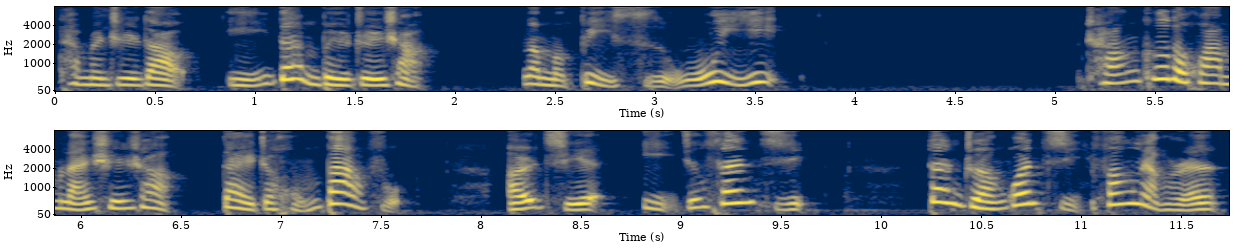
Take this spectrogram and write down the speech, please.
他们知道，一旦被追上，那么必死无疑。长歌的花木兰身上带着红 buff，而且已经三级，但转观己方两人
